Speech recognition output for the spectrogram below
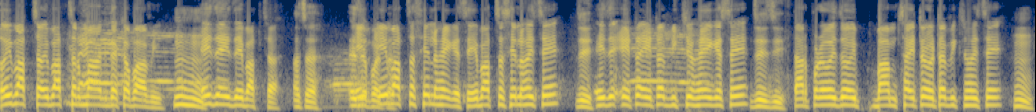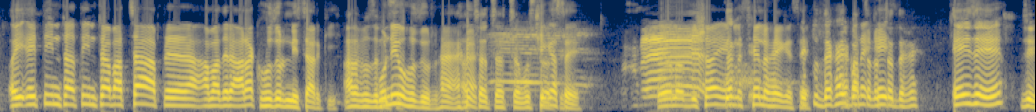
ওই বাচ্চা ওই বাচ্চার মাগ দেখাবো আমি। এই যে এই যে বাচ্চা। আচ্ছা এই। বাচ্চা সেল হয়ে গেছে এই বাচ্চা সেল হয়েছে। এই যে এটা এটা বিক্রি হয়ে গেছে। জি জি। তারপরে ওই যে ওই বাম সাইডে ওইটা বিক্রি হয়েছে। ওই এই তিনটা তিনটা বাচ্চা আপনার আমাদের আরেক হুজুর নিচে আর কি। উনিও হুজুর হ্যাঁ। আচ্ছা আচ্ছা আচ্ছা ঠিক আছে। এই হলো বিষয় এগুলো সেল হয়ে গেছে। একটু দেখাই বাচ্চা এই- দেখাই। এই যে জি।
